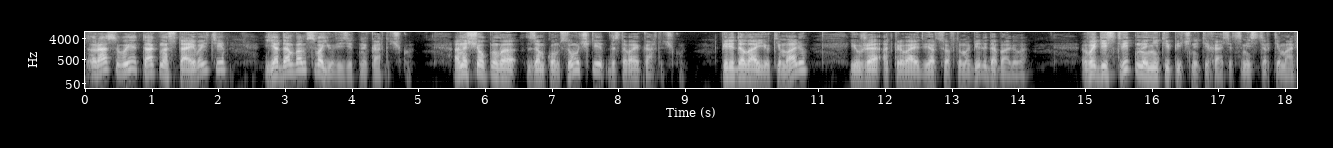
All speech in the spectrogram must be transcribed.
раз вы так настаиваете... Я дам вам свою визитную карточку. Она щелкнула замком сумочки, доставая карточку. Передала ее Кемалю и, уже открывая дверцу автомобиля, добавила. Вы действительно нетипичный техасец, мистер Кемаль.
